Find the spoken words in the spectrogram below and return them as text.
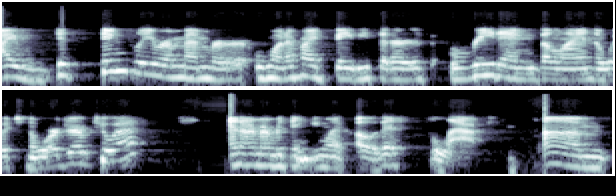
I distinctly remember one of my babysitters reading The Lion, the Witch, and the Wardrobe to us, and I remember thinking like, oh, this slaps. Um,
